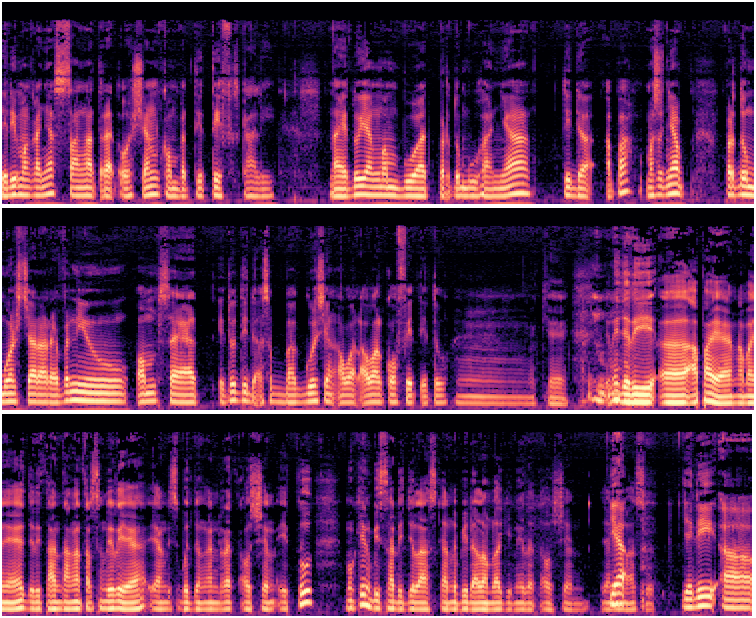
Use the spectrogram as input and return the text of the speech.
Jadi makanya sangat red ocean kompetitif sekali. Nah, itu yang membuat pertumbuhannya tidak apa maksudnya pertumbuhan secara revenue, omset itu tidak sebagus yang awal-awal Covid itu. Hmm, Oke, okay. ini jadi uh, apa ya namanya ya? Jadi tantangan tersendiri ya yang disebut dengan red ocean itu mungkin bisa dijelaskan lebih dalam lagi nih red ocean yang ya, dimaksud. Jadi uh,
